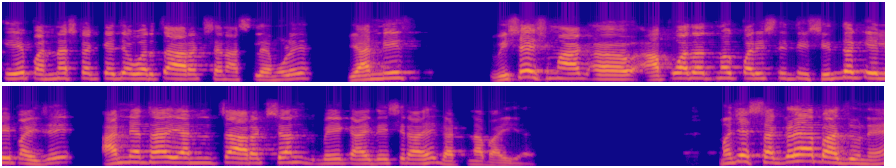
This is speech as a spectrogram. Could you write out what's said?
की हे पन्नास टक्क्याच्या वरचं आरक्षण असल्यामुळे यांनी विशेष माग अपवादात्मक परिस्थिती सिद्ध केली पाहिजे. अन्यथा यांचं आरक्षण बेकायदेशीर आहे घटनाबाह्य आहे. म्हणजे सगळ्या बाजूने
